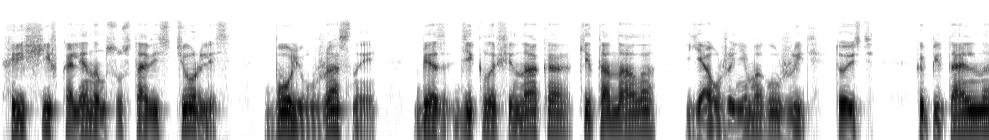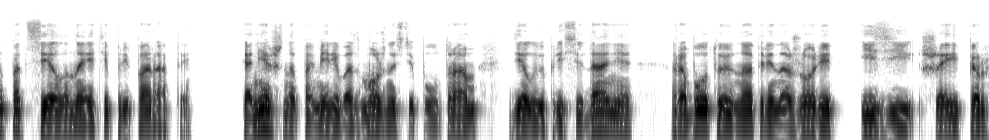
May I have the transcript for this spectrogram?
Хрящи в коленном суставе стерлись, боли ужасные, без диклофенака, кетонала я уже не могу жить, то есть капитально подсела на эти препараты. Конечно, по мере возможности по утрам делаю приседания, работаю на тренажере Easy Shaper,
